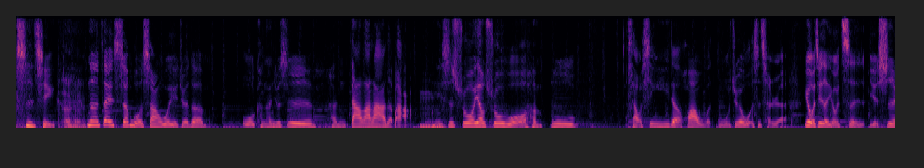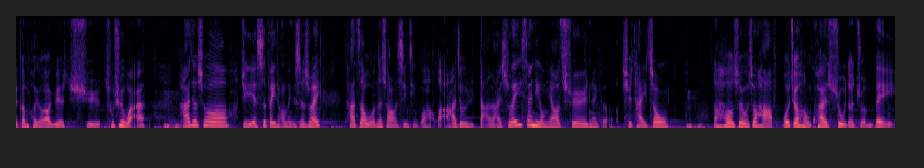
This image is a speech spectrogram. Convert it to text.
事情，那在生活上，我也觉得我可能就是很大辣辣的吧。嗯，你是说要说我很不小心翼翼的话，我我觉得我是承认，因为我记得有一次也是跟朋友要约去出去玩，嗯、他就说就也是非常临时说，哎、欸，他知道我那时候心情不好吧，他就打来说，哎、欸，Sandy，我们要去那个去台中，嗯、然后所以我说好，我就很快速的准备，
